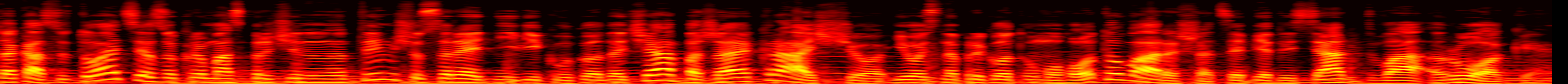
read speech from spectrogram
Така ситуація, зокрема, спричинена тим, що середній вік викладача бажає кращого. І ось, наприклад, у мого товариша це 52 роки.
